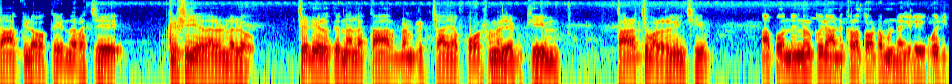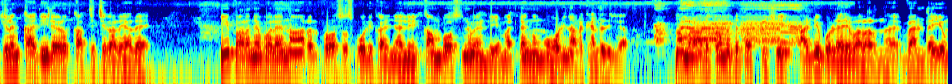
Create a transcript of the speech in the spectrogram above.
ചാക്കിലോ ഒക്കെ നിറച്ച് കൃഷി ചെയ്താലുണ്ടല്ലോ. ചെടികൾക്ക് നല്ല കാർബൺ റിച്ചായ പോഷകങ്ങൾ ലഭിക്കുകയും തഴച്ചു വളരുകയും ചെയ്യും. അപ്പോൾ നിങ്ങൾക്കൊരു അടുക്കളത്തോട്ടം ഉണ്ടെങ്കിൽ ഒരിക്കലും കരിയിലകൾ കത്തിച്ച് കളയാതെ ഈ പറഞ്ഞ പോലെ നാടൻ പ്രോസസ്സ് കൂടി കഴിഞ്ഞാൽ കമ്പോസ്റ്റിന് വേണ്ടി മറ്റെങ്ങും ഓടി നടക്കേണ്ടതില്ല. നമ്മുടെ അടുക്കള മുറ്റത്തെ കൃഷി അടിപൊളിയായി വളർന്ന് വെണ്ടയും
